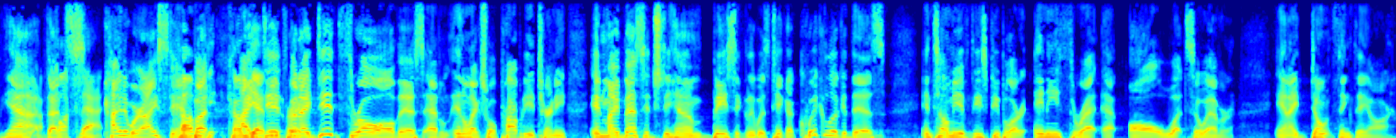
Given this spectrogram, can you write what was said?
yeah, fuck that's that. kind of where I stand. Come but get- come I get me, but. I did throw all this at an intellectual property attorney, and my message to him basically was: take a quick look at this and tell me if these people are any threat at all whatsoever. And I don't think they are.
